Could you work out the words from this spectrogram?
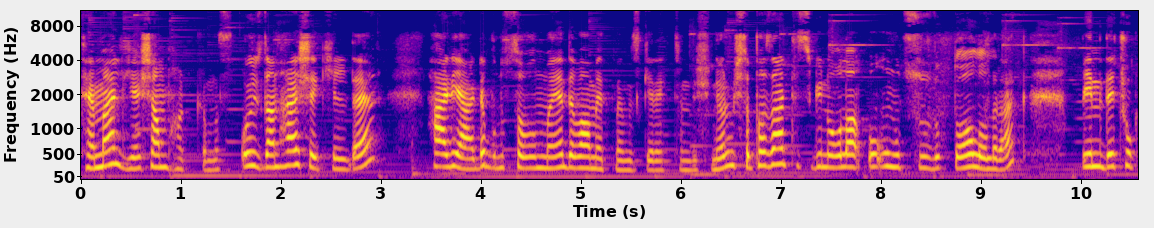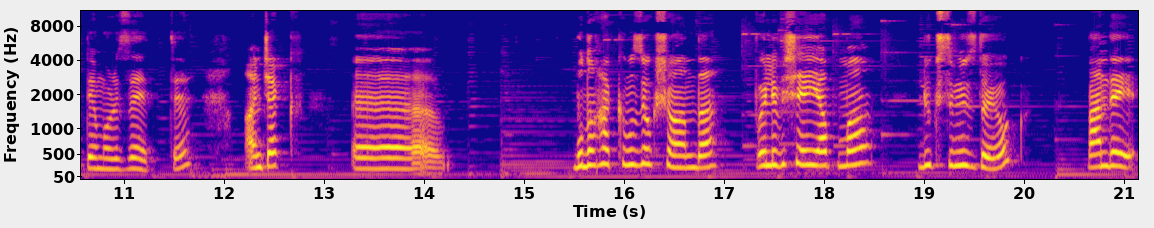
temel yaşam hakkımız. O yüzden her şekilde her yerde bunu savunmaya devam etmemiz gerektiğini düşünüyorum. İşte pazartesi günü olan o umutsuzluk doğal olarak beni de çok demoralize etti. Ancak ee, buna hakkımız yok şu anda. Böyle bir şey yapma lüksümüz de yok. Ben de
